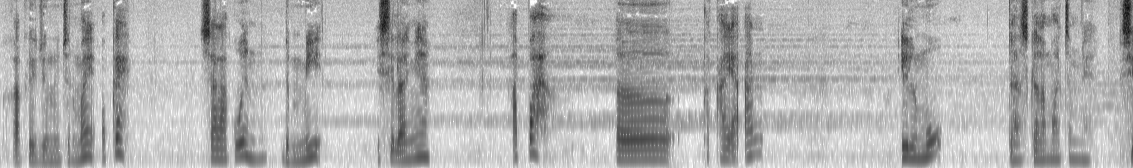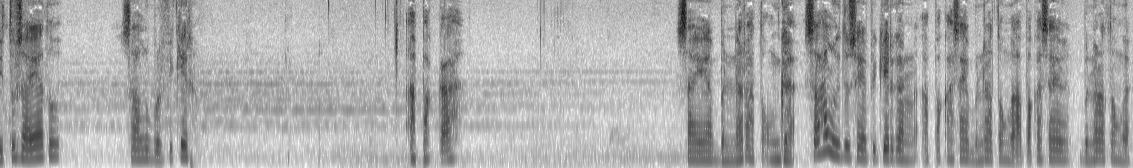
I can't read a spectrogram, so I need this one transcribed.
ke kaki gunung Cermai oke saya lakuin. Demi istilahnya apa eh, kekayaan ilmu dan segala macamnya. Di situ saya tuh selalu berpikir apakah saya benar atau enggak? Selalu itu saya pikirkan apakah saya benar atau enggak? Apakah saya benar atau enggak?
